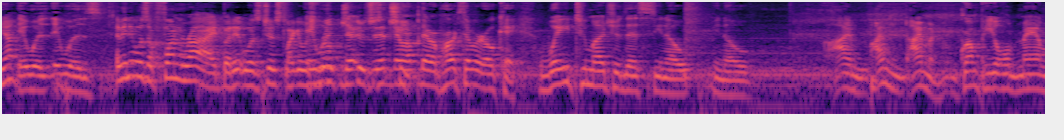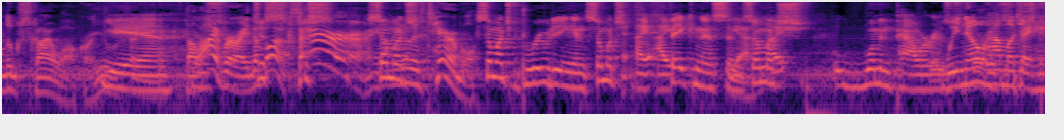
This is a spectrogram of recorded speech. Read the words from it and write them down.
Yeah. It was. It was. I mean, it was a fun ride, but it was just like it was. It was, real, there, it was just there, were, there were parts that were okay. Way too much of this, you know, you know. I'm I'm I'm a grumpy old man, Luke Skywalker. You- Yeah. the library, the Just- books. just Arr! so I mean, much- It was terrible. so much brooding and so much I- I- fakeness and yeah, so much woman power. Is, we know how much I disgusting.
